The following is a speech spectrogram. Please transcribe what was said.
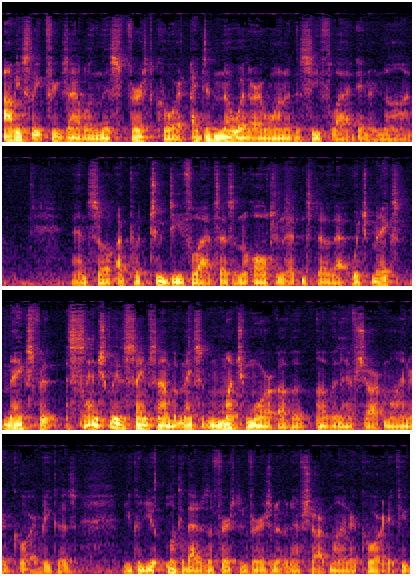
obviously, for example, in this first chord, I didn't know whether I wanted the C flat in or not. And so I put two D flats as an alternate instead of that, which makes makes for essentially the same sound, but makes it much more of a of an F sharp minor chord because you could look at that as the first inversion of an F sharp minor chord. If you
